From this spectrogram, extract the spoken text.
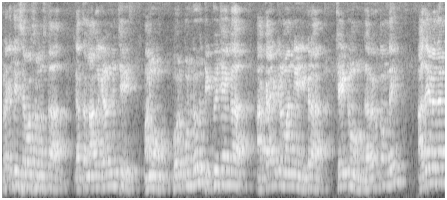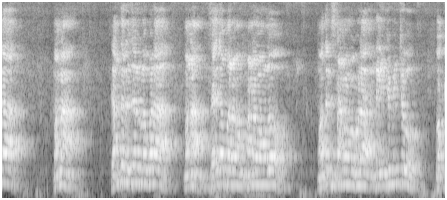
ప్రగతి సేవా సంస్థ గత నాలుగేళ్ళ నుంచి మనం కోరుకుంటూ దిగ్విజయంగా ఆ కార్యక్రమాన్ని ఇక్కడ చేయటం జరుగుతుంది. అదేవిధంగా మన టెన్త్ రిజల్ట్లో కూడా మన సైదాపురం మండలంలో మొదటి స్థానంలో కూడా అంటే ఇంచుమించు ఒక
